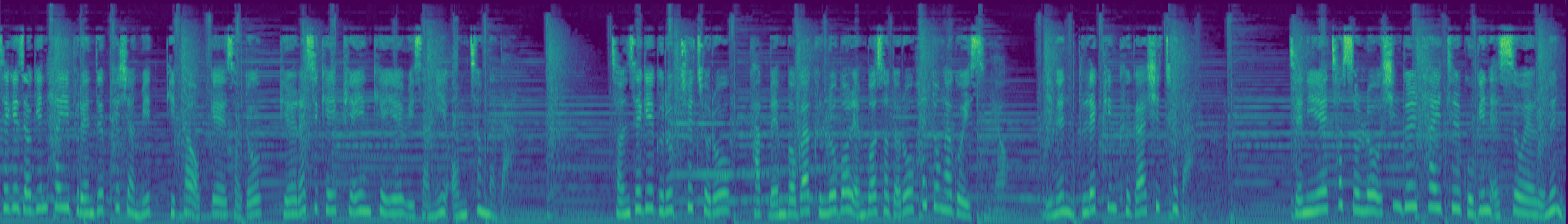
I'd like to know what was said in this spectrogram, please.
세계적인 하이 브랜드 패션 및 기타 업계에서도 비엘레시 KPINK의 위상이 엄청나다. 전 세계 그룹 최초로 각 멤버가 글로벌 엠버서더로 활동하고 있으며 이는 블랙핑크가 시초다. 제니의 첫 솔로 싱글 타이틀 곡인 SOL로는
